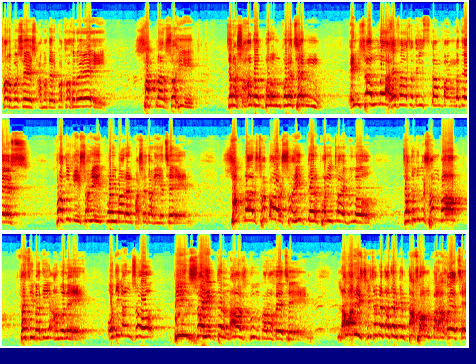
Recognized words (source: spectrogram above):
সর্বশেষ আমাদের কথা হলো এই, শাপলার শহীদ, যারা শাহাদত বরণ করেছেন, ইনশাআল্লাহ হেফাজতে ইসলাম বাংলাদেশ। প্রতিটি শহীদ পরিবারের পাশে দাঁড়িয়েছেন শাপলার সকল শহীদদের পরিচয়গুলো যতটুকু সম্ভব ফ্যাসিবাদী আমলে। অধিকাংশ বীর শহীদদের লাশ গুম করা হয়েছে। লাওয়ারিস হিসেবে তাদেরকে দাফন করা হয়েছে।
